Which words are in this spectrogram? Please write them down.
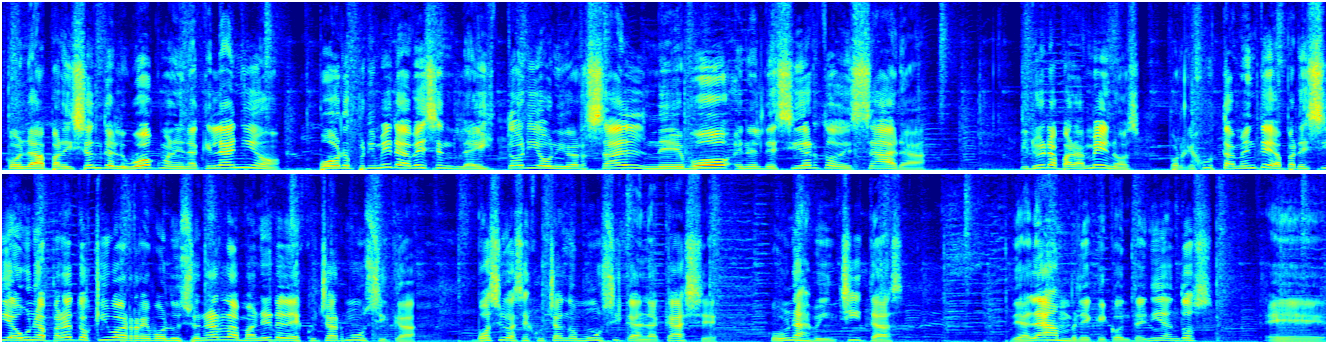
con la aparición del Walkman en aquel año, por primera vez en la historia universal nevó en el desierto de Sahara. Y no era para menos, porque justamente aparecía un aparato que iba a revolucionar la manera de escuchar música. Vos ibas escuchando música en la calle, con unas vinchitas de alambre que contenían dos eh,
